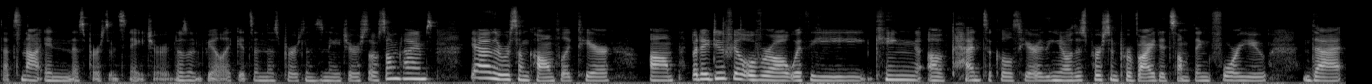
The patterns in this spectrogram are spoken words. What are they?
that's not in this person's nature. It doesn't feel like it's in this person's nature. So sometimes, yeah, there was some conflict here. Um, but I do feel overall with the King of Pentacles here, you know, this person provided something for you that,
